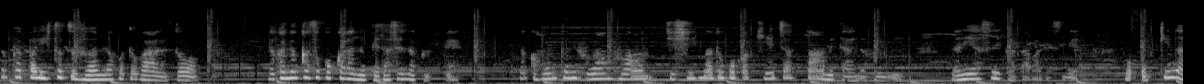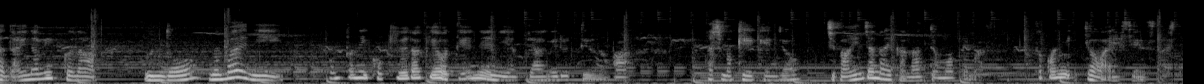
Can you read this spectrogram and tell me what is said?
なんかやっぱり一つ不安なことがあると、なかなかそこから抜け出せなくって、なんか本当に不安不安、自信がどこか消えちゃったみたいな風になりやすい方はですね、もう大きなダイナミックな運動の前に、本当に呼吸だけを丁寧にやってあげるっていうのが、私も経験上一番いいんじゃないかなって思ってます。そこに今日はエッセンスとして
